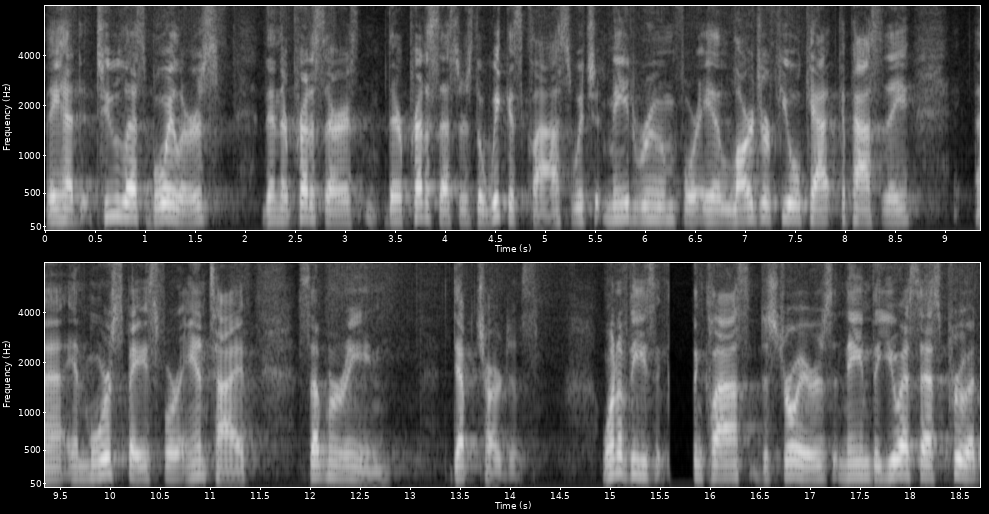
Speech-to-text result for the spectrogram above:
They had two less boilers than their predecessors, their predecessors, the Wickes class, which made room for a larger fuel capacity uh, and more space for anti submarine depth charges. One of these class destroyers, named the USS Pruitt,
